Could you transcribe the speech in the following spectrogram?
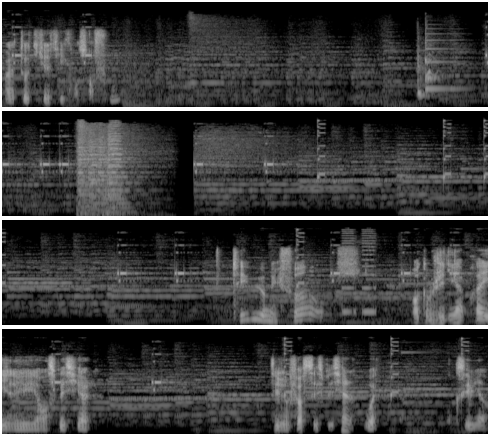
Voilà, taux de critique, on s'en fout. Théorie force. Oh, comme j'ai dit, après, il est en spécial. Force, c'est spécial Ouais. Donc c'est bien.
